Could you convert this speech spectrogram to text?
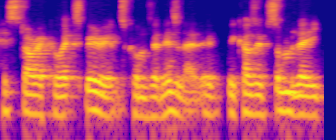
historical experience comes in, isn't it? Because if somebody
